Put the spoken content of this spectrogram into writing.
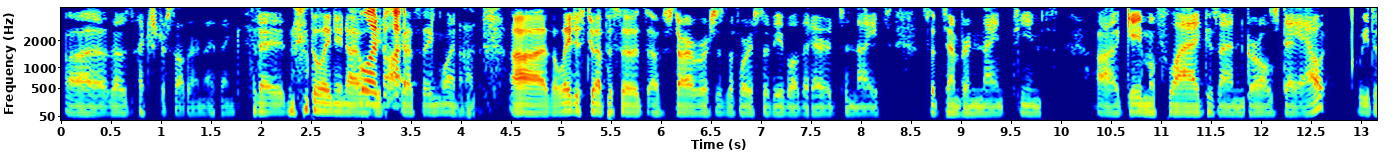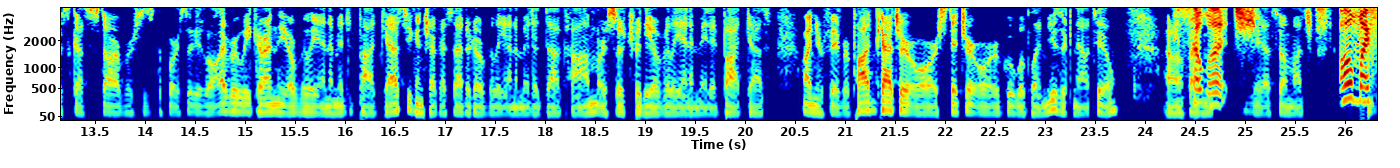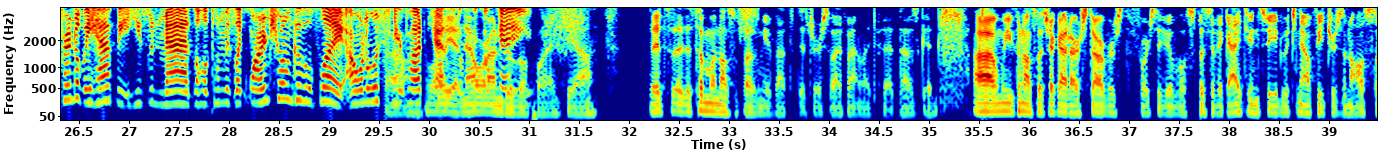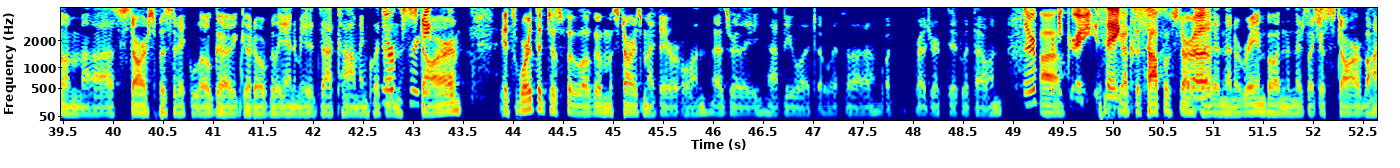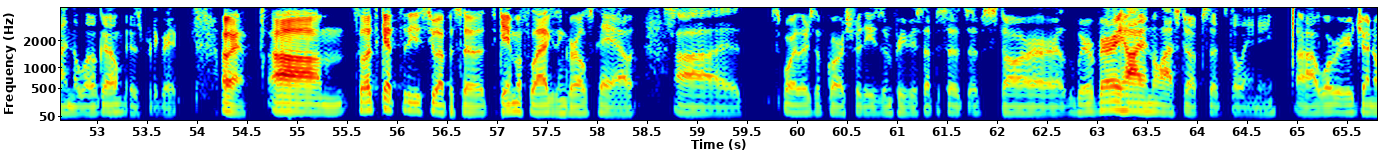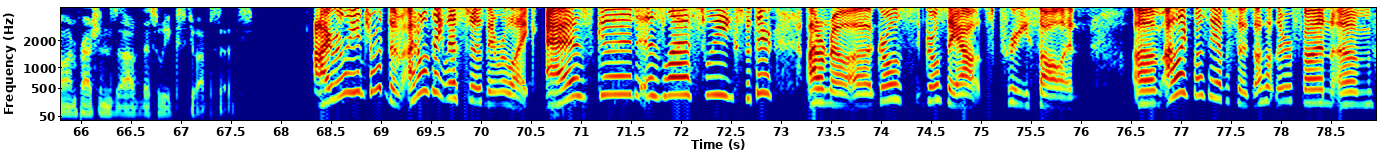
Uh, that was extra southern, I think. Today, Delaney and I will Why be not? discussing why not uh, the latest two episodes of Star versus the Force of Evil that aired tonight, September nineteenth. Uh, Game of Flags and Girls' Day Out. We discuss Star versus the Force of Evil every week on the Overly Animated Podcast. You can check us out at overlyanimated.com or search for the Overly Animated Podcast on your favorite podcatcher or Stitcher or Google Play Music now too. I don't know So much. Yeah, so much. Oh, my friend will be happy. He's been mad the whole time. He's like, "Why aren't you on Google Play? I want to listen to your Oh, podcast." Well, yeah, I'm now like, we're on Google Play. Yeah. It's, uh, someone else bugged me about Stitcher, so I finally did it. That was good. Um, you can also check out our Star vs. the Force of Evil specific iTunes feed, which now features an awesome uh, Star specific logo. You go to overlyanimated.com and click They're on pretty Star. It's worth it just for the logo. Star is my favorite one. I was really happy with with uh, what Frederick did with that one. They're pretty Uh, great. It's Thanks. got the top of Star set and then a rainbow, and then there's like a star behind the logo. It was pretty great. Okay, um, so let's get to these two episodes: Game of Flags and Girls' Day Out. Uh, spoilers, of course, for these and previous episodes of Star. We were very high in the last two episodes, Delaney. Uh, what were your general impressions of this week's two episodes? I really enjoyed them. I don't think necessarily they were like as good as last week's, but they're I don't know. Uh, girls Girls Day Out's pretty solid. Um, I like both the episodes. I thought they were fun. Um,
